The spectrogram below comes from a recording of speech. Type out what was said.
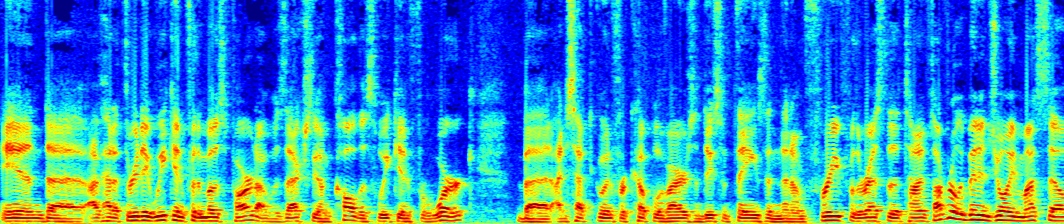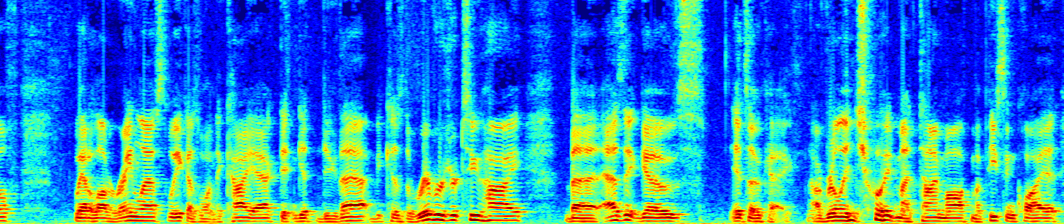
and uh, i've had a three day weekend for the most part. I was actually on call this weekend for work but i just have to go in for a couple of hours and do some things and then i'm free for the rest of the time. So i've really been enjoying myself we had a lot of rain last week. I was wanting to kayak, didn't get to do that because the rivers are too high. But as it goes, it's okay. I've really enjoyed my time off, my peace and quiet.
